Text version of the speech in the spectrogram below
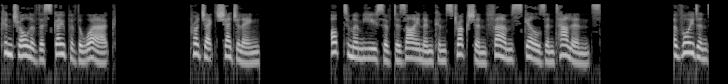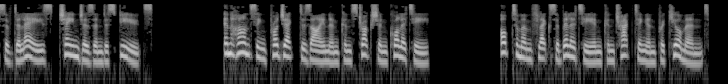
control of the scope of the work, project scheduling, optimum use of design and construction firms' skills and talents, avoidance of delays, changes and disputes, enhancing project design and construction quality, optimum flexibility in contracting and procurement,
